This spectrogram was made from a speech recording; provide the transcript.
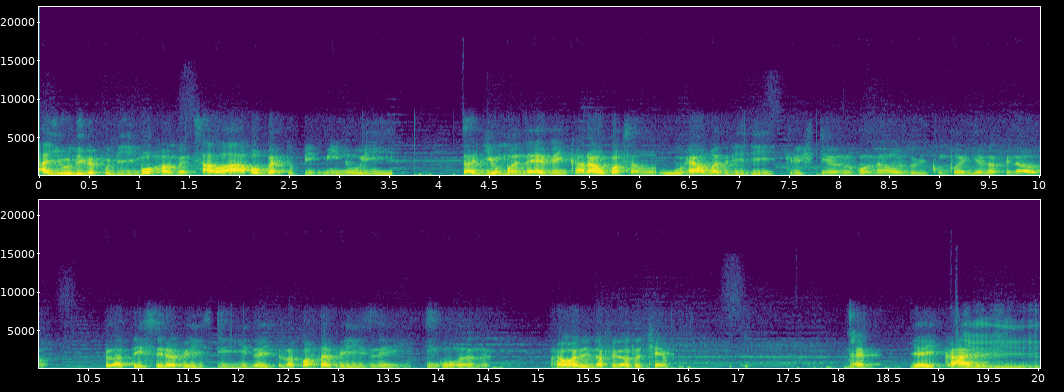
Aí o Liverpool de Mohamed Salah, Roberto Firmino e Sadio Mané vem encarar o, Barcelona, o Real Madrid de Cristiano Ronaldo e companhia na final pela terceira vez seguida e pela quarta vez em cinco anos. O Real Madrid na final da Champions. É. é. E aí, cara? E...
